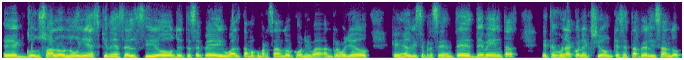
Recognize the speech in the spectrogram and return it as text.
eh, Gonzalo Núñez, quien es el CEO de TCP. Igual estamos conversando con Iván Rebolledo, que es el vicepresidente de ventas. Esta es una conexión que se está realizando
